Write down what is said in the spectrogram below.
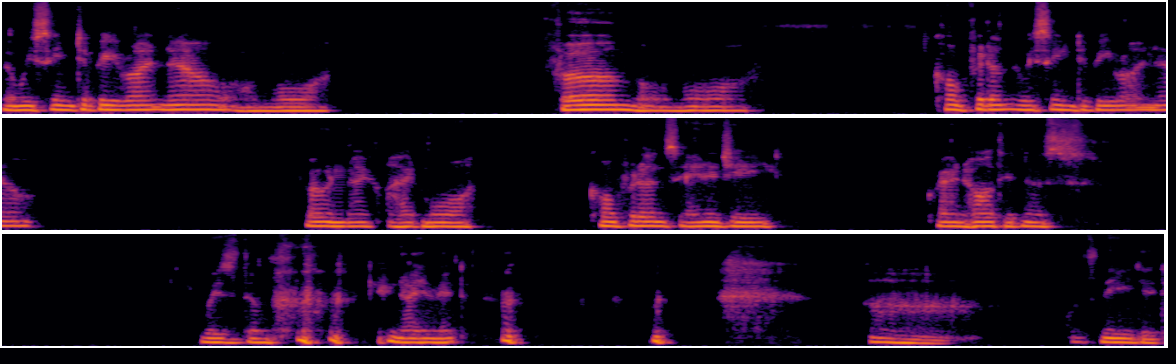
than we seem to be right now, or more firm, or more confident than we seem to be right now. If only I had more confidence, energy, grand heartedness, wisdom, you name it. ah, what's needed?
